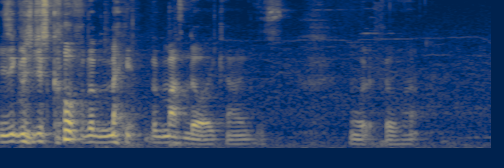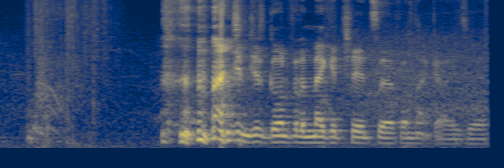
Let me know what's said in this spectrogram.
Is he going to just go for the the mass? No, I can't. There's no way to fill that. Imagine just going for the mega chain surf on that guy as well.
